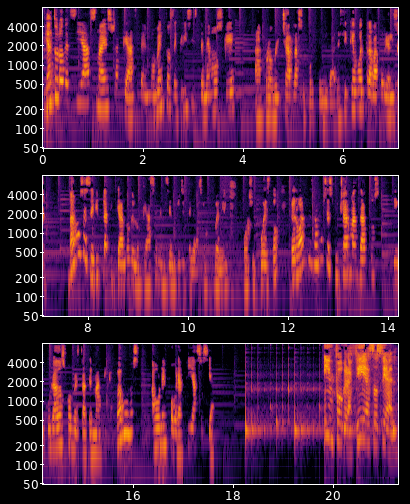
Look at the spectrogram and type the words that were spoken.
Bien, tú lo decías, maestra, que hasta en momentos de crisis tenemos que aprovechar las oportunidades y qué buen trabajo realizan. Vamos a seguir platicando de lo que hacen en centros de integración juvenil, por supuesto, pero antes vamos a escuchar más datos vinculados con nuestra temática. Vámonos a una infografía social. Infografía social.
